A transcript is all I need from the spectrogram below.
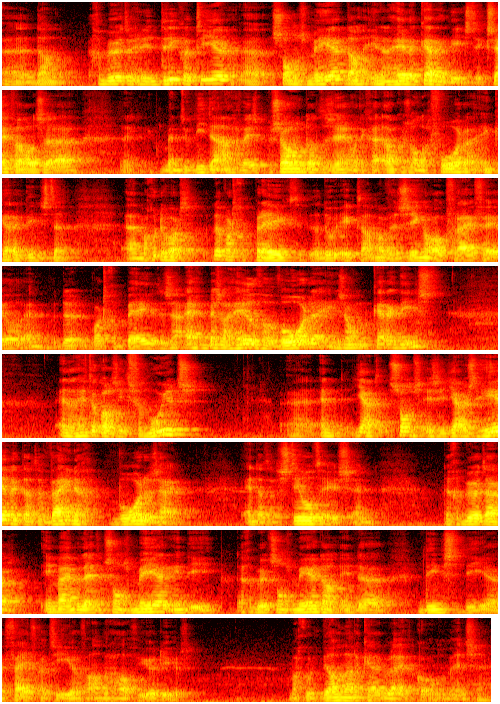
uh, dan gebeurt er in die drie kwartier uh, soms meer dan in een hele kerkdienst. Ik zeg wel eens, uh, ik ben natuurlijk niet de aangewezen persoon om dat te zeggen, want ik ga elke zondag voor in kerkdiensten. maar goed, er wordt, er wordt gepreekt, dat doe ik dan, maar we zingen ook vrij veel en er wordt gebeden. Er zijn eigenlijk best wel heel veel woorden in zo'n kerkdienst. En dat heeft ook wel eens iets vermoeiends. Uh, en ja, soms is het juist heerlijk dat er weinig woorden zijn en dat er stilte is. En er gebeurt daar in mijn beleving soms meer in die, er gebeurt soms meer dan in de dienst die uh, vijf kwartier of anderhalf uur duurt. Maar goed, wel naar de kerk blijven komen mensen.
